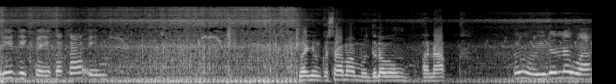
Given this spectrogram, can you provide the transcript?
hindi kayo kakain. Ngayon kasama mo dalawang anak. Oo, yung dalawa.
